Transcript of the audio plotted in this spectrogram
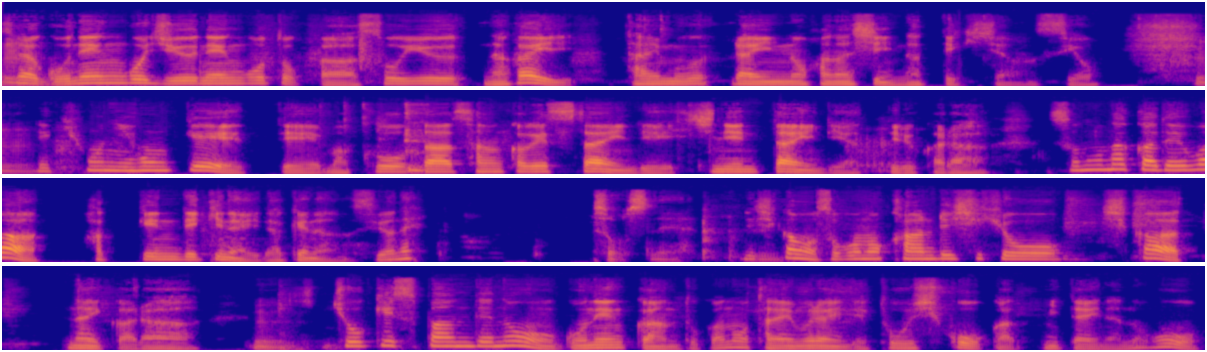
それは5年後、10年後とか、そういう長いタイムラインの話になってきちゃうんですよ。うんで、基本日本経営って、まあ、クォーター3ヶ月単位で1年単位でやってるから、その中では発見できないだけなんですよね。そうですね。でしかもそこの管理指標しかないから、うん、長期スパンでの5年間とかのタイムラインで投資効果みたいなのを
